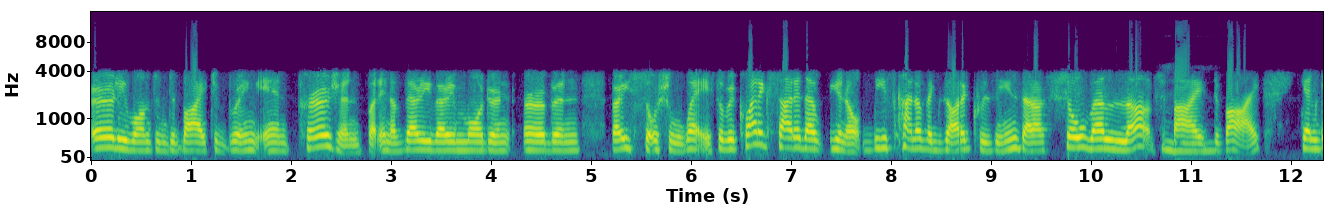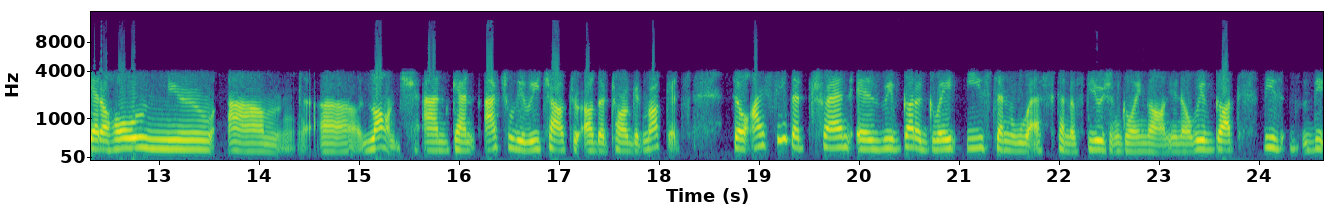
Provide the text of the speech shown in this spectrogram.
early ones in dubai to bring in persian but in a very very modern urban very social way. So we're quite excited that you know these kind of exotic cuisines that are so well loved mm-hmm. by dubai can get a whole new um, uh, launch and can actually reach out to other target markets. So I see the trend is we've got a great east and west kind of fusion going on. You know, we've got these, the,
